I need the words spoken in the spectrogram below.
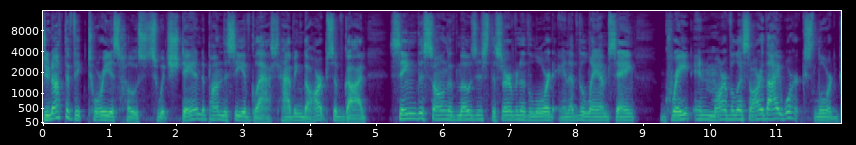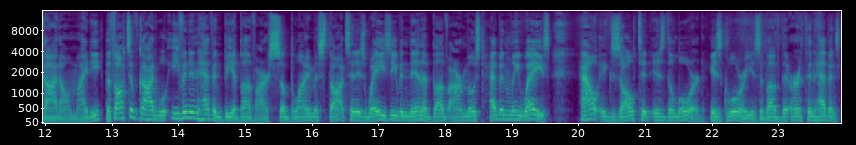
Do not the victorious hosts which stand upon the sea of glass, having the harps of God, sing the song of Moses, the servant of the Lord, and of the Lamb, saying, Great and marvelous are thy works, Lord God Almighty. The thoughts of God will even in heaven be above our sublimest thoughts, and his ways even then above our most heavenly ways. How exalted is the Lord! His glory is above the earth and heavens.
